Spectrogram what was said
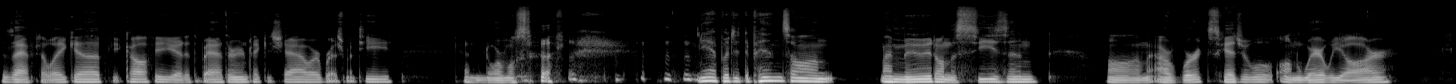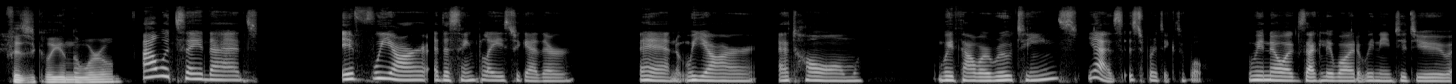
because I have to wake up, get coffee, go to the bathroom, take a shower, brush my teeth, kind of normal stuff. yeah, but it depends on my mood, on the season, on our work schedule, on where we are physically in the world. I would say that if we are at the same place together and we are at home with our routines, yes, it's predictable. We know exactly what we need to do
